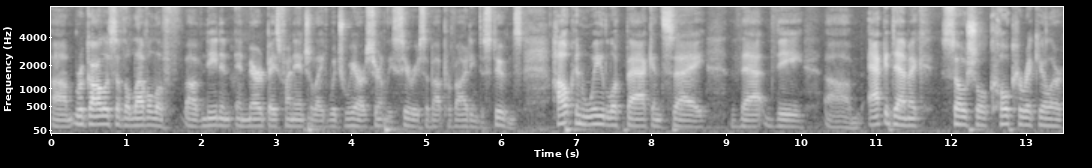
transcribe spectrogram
um, regardless of the level of, of need in merit based financial aid, which we are certainly serious about providing to students. How can we look back and say that the um, academic, social, co curricular,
